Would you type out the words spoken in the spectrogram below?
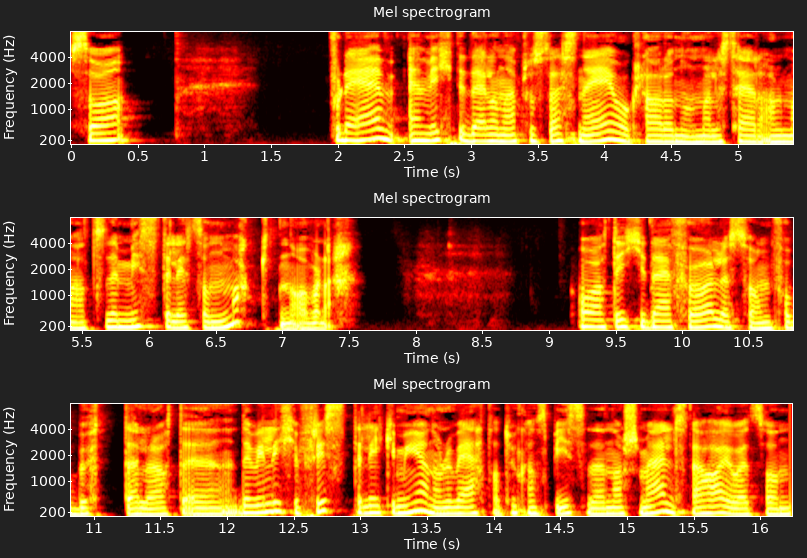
Så for det er en viktig del av denne prosessen er jo å klare å normalisere all mat, så det mister litt sånn makten over det. Og at ikke det føles som forbudt, eller at det, det vil ikke friste like mye når du vet at du kan spise det når som helst. Jeg har jo et sånn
